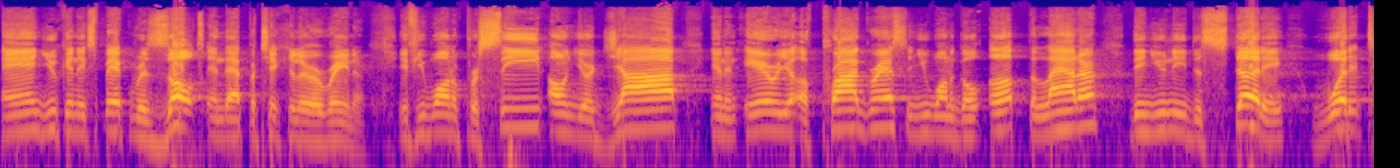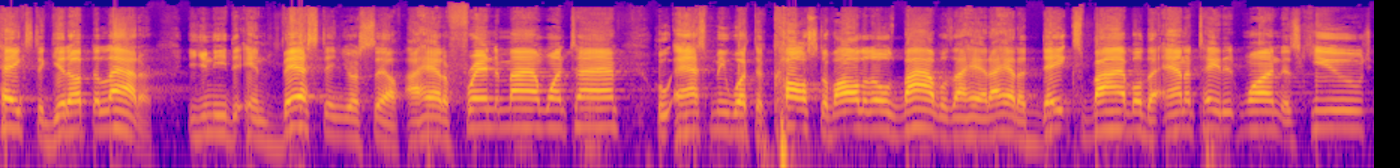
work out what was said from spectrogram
and you can expect results in that particular arena. If you want to proceed on your job in an area of progress and you want to go up the ladder, then you need to study what it takes to get up the ladder. You need to invest in yourself. I had a friend of mine one time who asked me what the cost of all of those Bibles I had. I had a Dake's Bible, the annotated one that's huge,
